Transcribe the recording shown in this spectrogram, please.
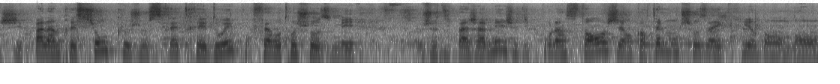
j'ai pas l'impression que je serais très douée pour faire autre chose. Mais je dis pas jamais, je dis que pour l'instant, j'ai encore tellement de choses à écrire dans, dans,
